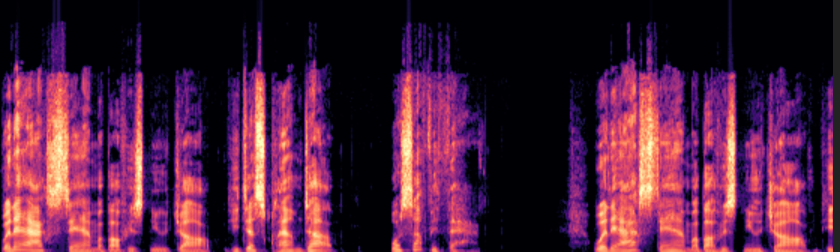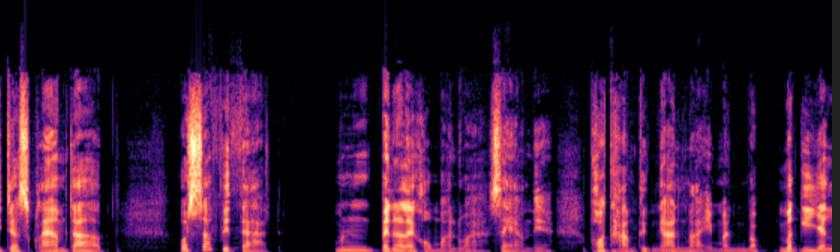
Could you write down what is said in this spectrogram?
when I asked Sam about his new job he just clammed up what's up with that when I asked Sam about his new job he just clammed up what's up with that มันเป็นอะไรของมันวะแซมเนี่ย พอถามถึงงานใหม่มันแบบเมื่อกี้ยัง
